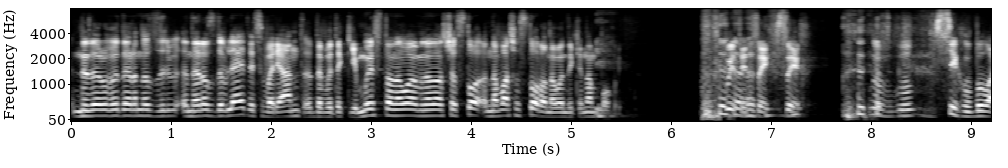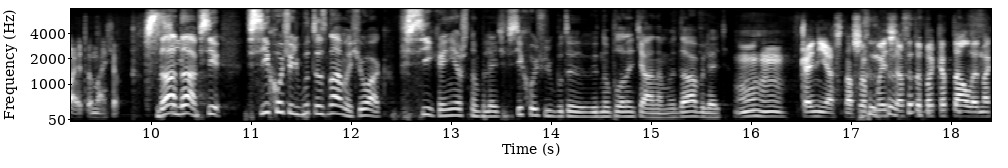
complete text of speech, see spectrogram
Не, роз- не роздивляєтесь варіант, де ви такі, ми становимо на, нашу на вашу сторону, ви такі, нам похуй. Вбити цих всіх. Ну, всіх вбивайте нахер. Всі. Да, да, всі, всі хочуть бути з нами, чувак. Всі, звісно, блядь, всі хочуть бути інопланетянами, да, блядь. Угу, звісно, щоб ми зараз тебе катали на.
